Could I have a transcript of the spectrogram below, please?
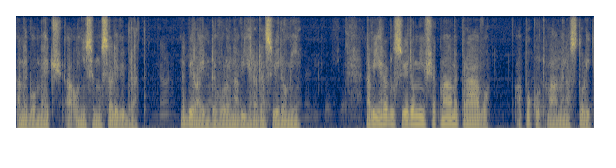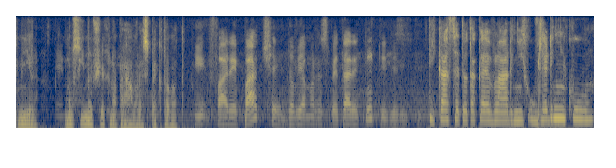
a nebo meč a oni si museli vybrat. Nebyla jim dovolena výhrada svědomí. Na výhradu svědomí však máme právo a pokud máme nastolit mír, musíme všechna práva respektovat. Týká se to také vládních úředníků.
